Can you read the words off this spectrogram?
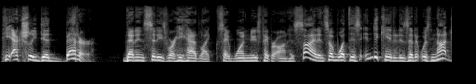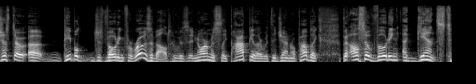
he actually did better than in cities where he had, like, say, one newspaper on his side. And so, what this indicated is that it was not just a, uh, people just voting for Roosevelt, who was enormously popular with the general public, but also voting against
